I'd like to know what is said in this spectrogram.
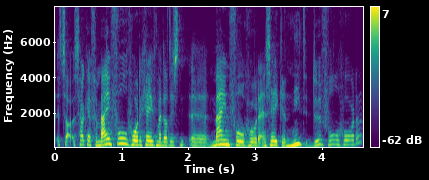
zal ik even mijn volgorde geven, maar dat is eh, mijn volgorde en zeker niet de volgorde.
